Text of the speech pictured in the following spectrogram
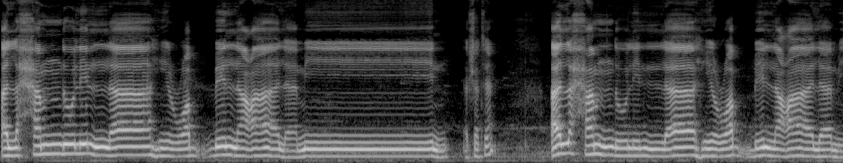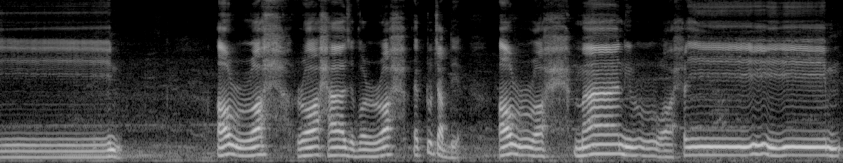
আলহামদুলিল্লাহ রব্বিল আলামিন। একসাথে। আলহামদুলিল্লাহ রব্বিল আলামিন। রহ রহা রহ একটু চাপ দিয়ে। আর রহমানির রহিম।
